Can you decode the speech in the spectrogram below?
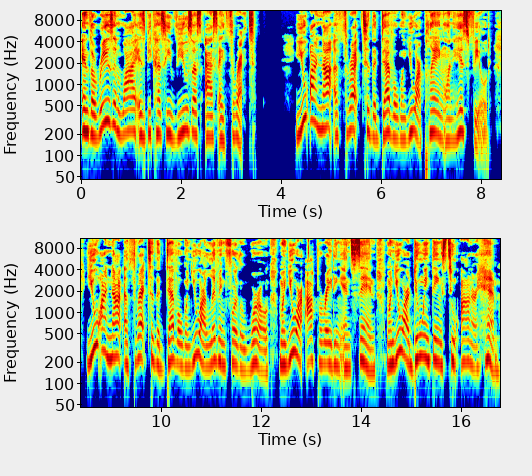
And the reason why is because he views us as a threat. You are not a threat to the devil when you are playing on his field. You are not a threat to the devil when you are living for the world, when you are operating in sin, when you are doing things to honor him.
